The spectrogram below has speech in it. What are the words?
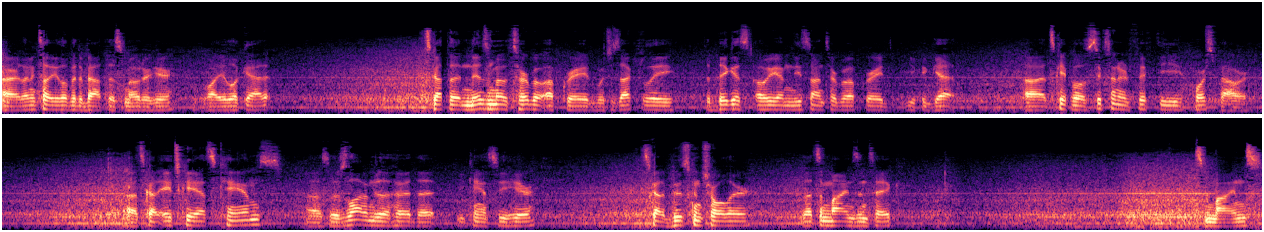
Alright, let me tell you a little bit about this motor here while you look at it. It's got the Nismo turbo upgrade, which is actually the biggest OEM Nissan turbo upgrade you could get. Uh, it's capable of 650 horsepower. Uh, it's got HKS cams, uh, so there's a lot under the hood that you can't see here. It's got a boost controller, that's a Mine's intake. It's Mine's.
